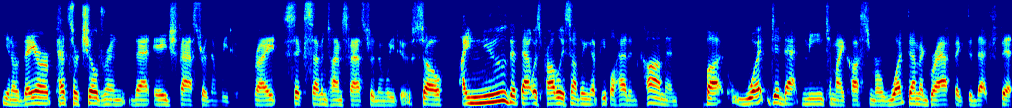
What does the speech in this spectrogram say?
you know, they are pets are children that age faster than we do, right? 6 7 times faster than we do. So, I knew that that was probably something that people had in common, but what did that mean to my customer? What demographic did that fit?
